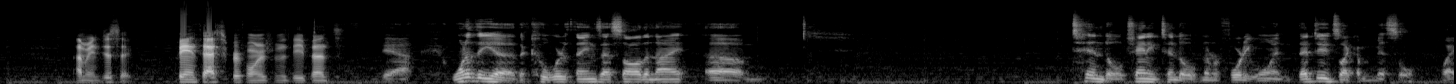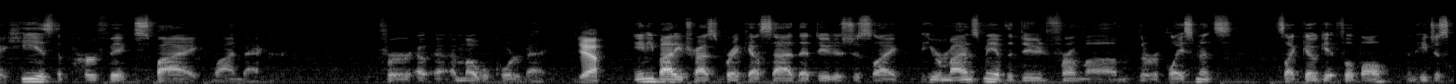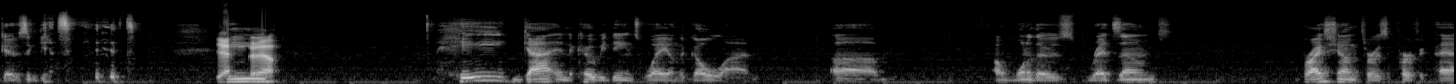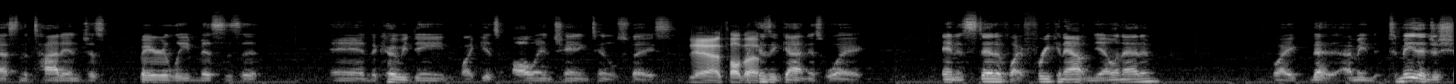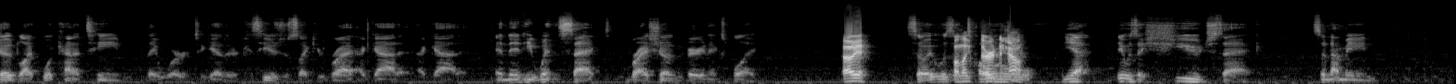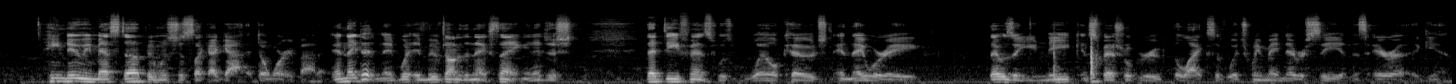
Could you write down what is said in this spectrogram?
I mean just a fantastic performance from the defense. Yeah, one of the uh, the cooler things I saw the night, um, Tindall, Channing Tindall, number forty one. That dude's like a missile. Like he is the perfect spy linebacker for a, a mobile quarterback. Yeah. Anybody tries to break outside, that dude is just like he reminds me of the dude from um, the Replacements it's like go get football, and he just goes and gets it. Yeah, he, yeah. He got into Kobe Dean's way on the goal line, um, on one of those red zones. Bryce Young throws a perfect pass, and the tight end just barely misses it, and the Kobe Dean like gets all in Channing Tindall's face. Yeah, that's all that because he got in his way, and instead of like freaking out and yelling at him, like that i mean to me that just showed like what kind of team they were together because he was just like you're right i got it i got it. And then he went and sacked bryce young the very next play. Oh yeah. So it was on like total, third down yeah it was a huge sack. So i mean he knew he messed up and was just like i got it don't worry about it. And they didn't. It, it moved on to the next thing and it just that defense was well coached and they were a that was a unique and special group, the likes of which we may never see in this era again.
